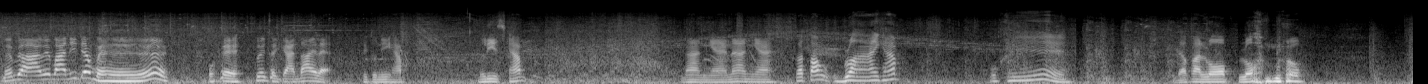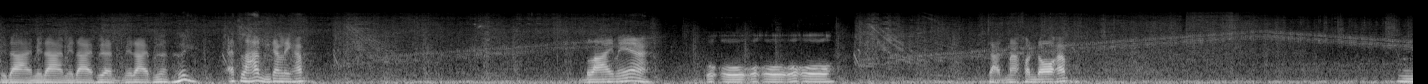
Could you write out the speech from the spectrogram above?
ไม่บลายไม่บลายนิดเดียวแหมโอเค เพื่อนจัดการได้แหละคือตัวนี้ครับลีสครับนั่นไงนั่นไงก็ต้องบลายครับโอเคเดี๋ยวก็ลบลบลบไม่ได้ไม่ได้ไม่ได้เพื่อนไม่ได้เพื่อนเฮ้ยแอตลาสเหมือนกันเลยครับ บลายไหมอะโอ้โอโอ้โอโอ้โอจัดมาคอนดอครับโอ้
